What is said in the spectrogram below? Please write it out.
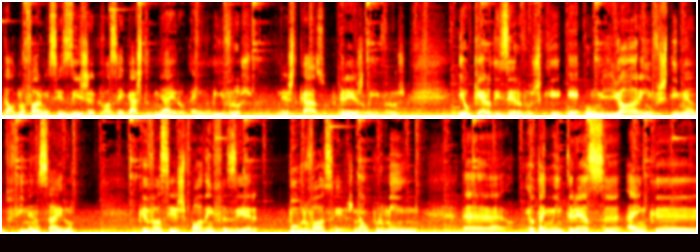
de alguma forma isso exija que você gaste dinheiro em livros, neste caso, três livros, eu quero dizer-vos que é o melhor investimento financeiro que vocês podem fazer por vocês, não por mim. Eh, eu tenho interesse em que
